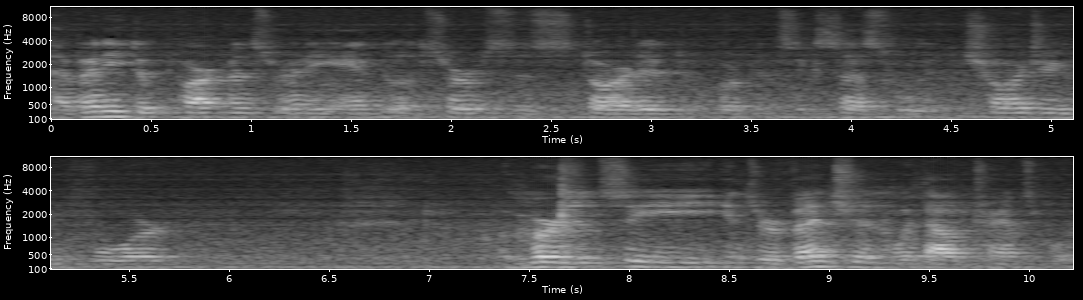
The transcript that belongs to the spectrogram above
have any departments or any ambulance services started or been successful in charging for emergency intervention without transport?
